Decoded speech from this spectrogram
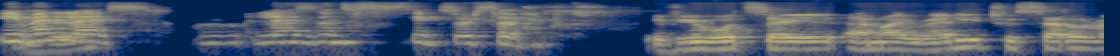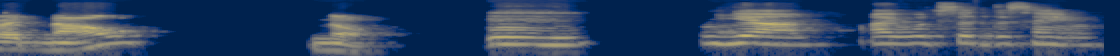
Even okay. less, less than six or seven. If you would say, "Am I ready to settle right now?" No. Mm. Yeah, I would say the same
